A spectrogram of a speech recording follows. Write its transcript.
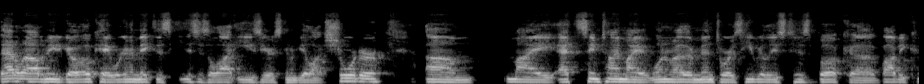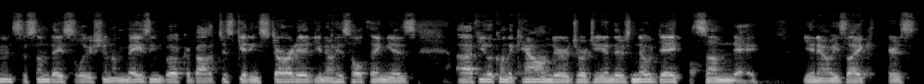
that allowed me to go, okay, we're going to make this. This is a lot easier. It's going to be a lot shorter. Um, my at the same time, my one of my other mentors, he released his book, uh, Bobby Kountz, the Someday Solution, amazing book about just getting started. You know, his whole thing is, uh, if you look on the calendar, Georgian, there's no day someday you know, he's like, there's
